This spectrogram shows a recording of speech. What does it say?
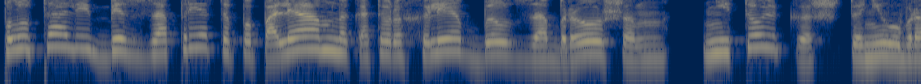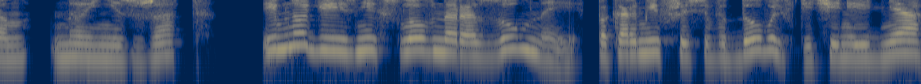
плутали без запрета по полям, на которых хлеб был заброшен, не только что не убран, но и не сжат. И многие из них, словно разумные, покормившись вдоволь в течение дня,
